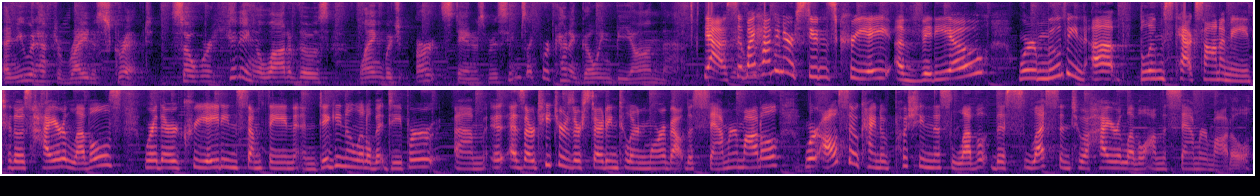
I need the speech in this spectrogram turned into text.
and you would have to write a script. So we're hitting a lot of those language art standards, but it seems like we're kind of going beyond that. Yeah, so by having our students create a video, we're moving up Bloom's taxonomy to those higher levels where they're creating something and digging a little bit deeper. Um, as our teachers are starting to learn more about the SAMR model, we're also kind of pushing this level, this lesson to a higher level on the SAMR model.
